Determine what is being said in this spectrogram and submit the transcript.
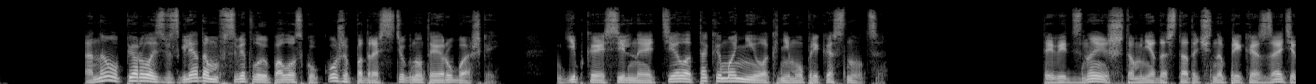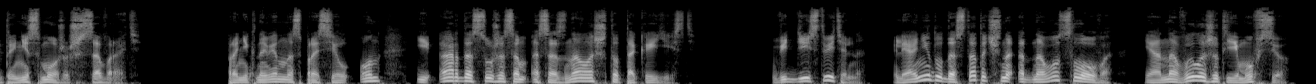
Она уперлась взглядом в светлую полоску кожи под расстегнутой рубашкой. Гибкое сильное тело так и манило к нему прикоснуться. «Ты ведь знаешь, что мне достаточно приказать, и ты не сможешь соврать?» Проникновенно спросил он, и Арда с ужасом осознала, что так и есть. Ведь действительно, Леониду достаточно одного слова, и она выложит ему все.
